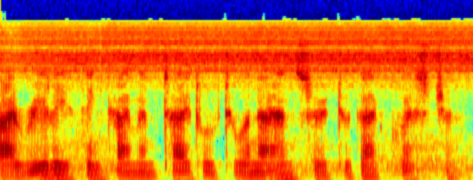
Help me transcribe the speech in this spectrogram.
I really think I'm entitled to an answer to that question.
